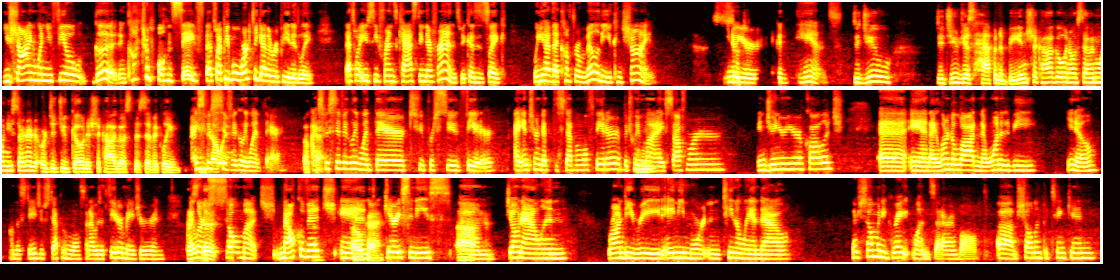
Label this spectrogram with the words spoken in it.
you shine when you feel good and comfortable and safe. That's why people work together repeatedly. That's why you see friends casting their friends because it's like when you have that comfortability, you can shine. You know, So you're good hands. did you did you just happen to be in Chicago in 07 when you started, or did you go to Chicago specifically? I specifically went there. Okay. I specifically went there to pursue theater. I interned at the Steppenwolf Theater between Mhm. my sophomore and junior year of college, uh, and I learned a lot. And I wanted to be, you know, on the stage of Steppenwolf. And I was a theater major, and That's I learned the- so much. Malkovich and Okay. Gary Sinise, Ah. um, Joan Allen, Rondi Reed, Amy Morton, Tina Landau. There's so many great ones that are involved. Um, Sheldon Patinkin,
